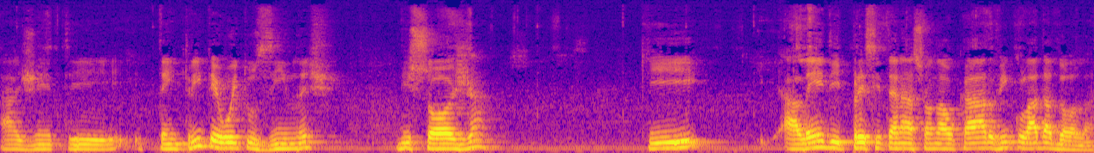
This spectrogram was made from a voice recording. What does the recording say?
a gente tem 38 usinas de soja que, além de preço internacional caro, vinculado a dólar.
